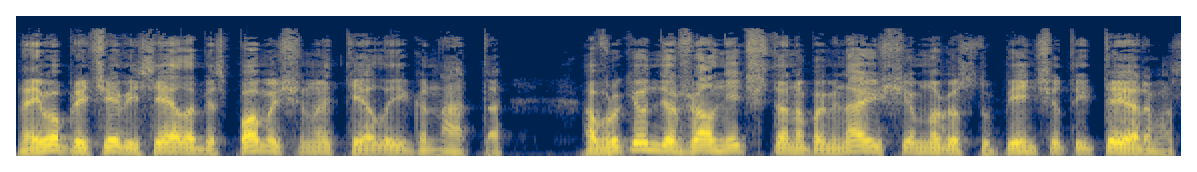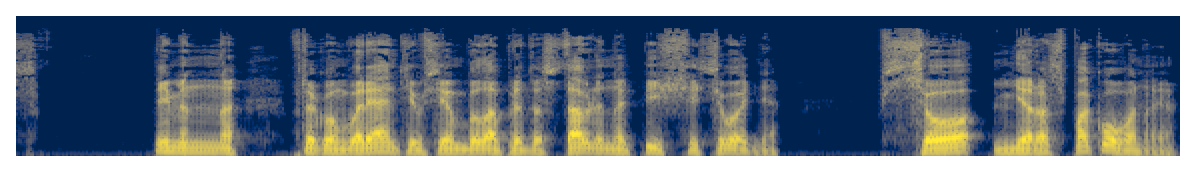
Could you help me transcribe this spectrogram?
На его плече висело беспомощное тело Игната, а в руке он держал нечто напоминающее многоступенчатый термос. Именно в таком варианте всем была предоставлена пища сегодня. Все не распакованное.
